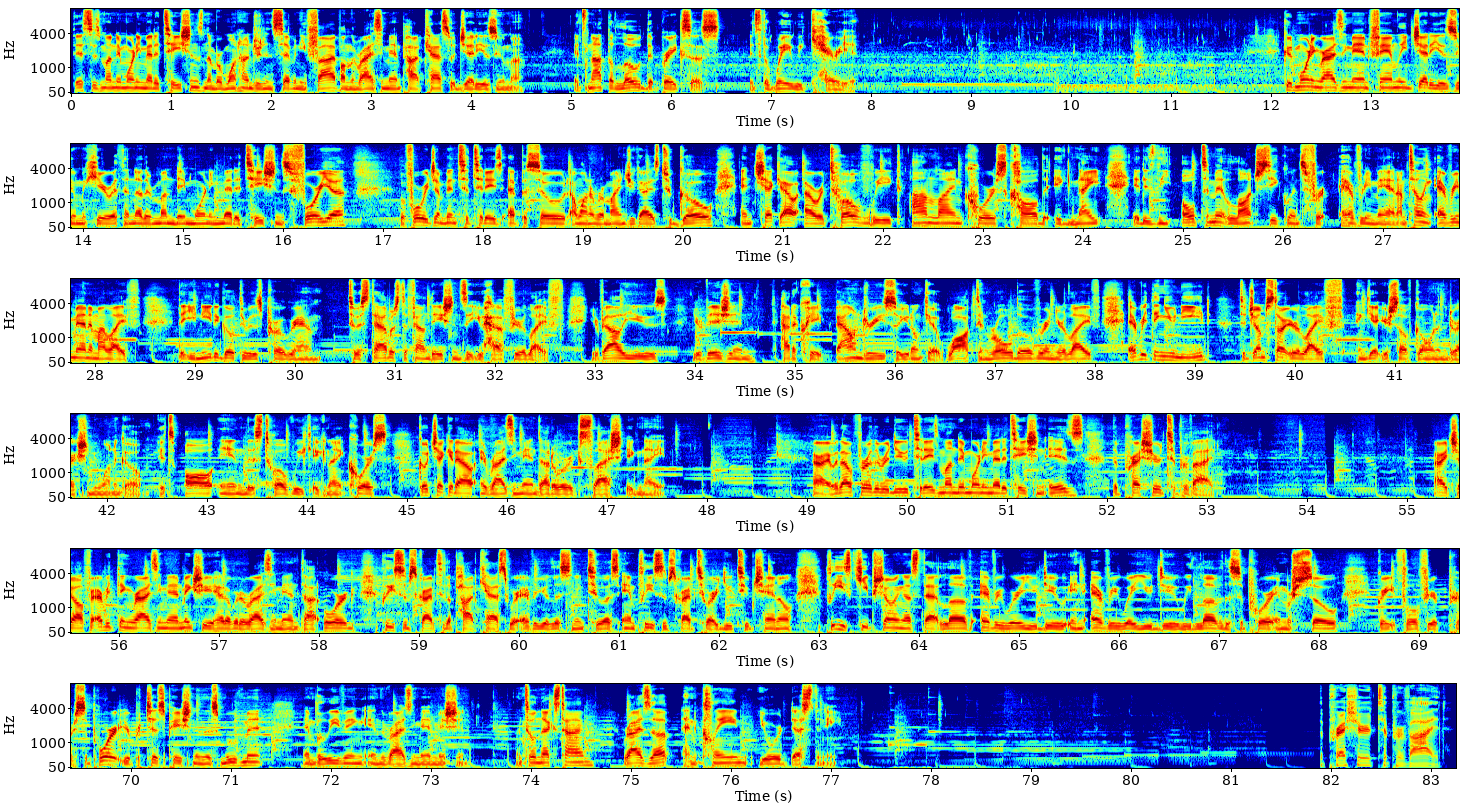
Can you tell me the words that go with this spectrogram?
This is Monday Morning Meditations number 175 on the Rising Man podcast with Jeddy Azuma. It's not the load that breaks us, it's the way we carry it. Good morning, Rising Man family. Jeddy Azuma here with another Monday Morning Meditations for you. Before we jump into today's episode, I want to remind you guys to go and check out our 12 week online course called Ignite. It is the ultimate launch sequence for every man. I'm telling every man in my life that you need to go through this program to establish the foundations that you have for your life your values, your vision, how to create boundaries so you don't get walked and rolled over in your life, everything you need to jumpstart your life and get yourself going in the direction you want to go. It's all in this 12 week Ignite course. Go check it out at risingman.org slash ignite. All right, without further ado, today's Monday morning meditation is the pressure to provide. All right, y'all, for everything Rising Man, make sure you head over to risingman.org. Please subscribe to the podcast wherever you're listening to us, and please subscribe to our YouTube channel. Please keep showing us that love everywhere you do, in every way you do. We love the support, and we're so grateful for your support, your participation in this movement, and believing in the Rising Man mission. Until next time, rise up and claim your destiny. The pressure to provide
